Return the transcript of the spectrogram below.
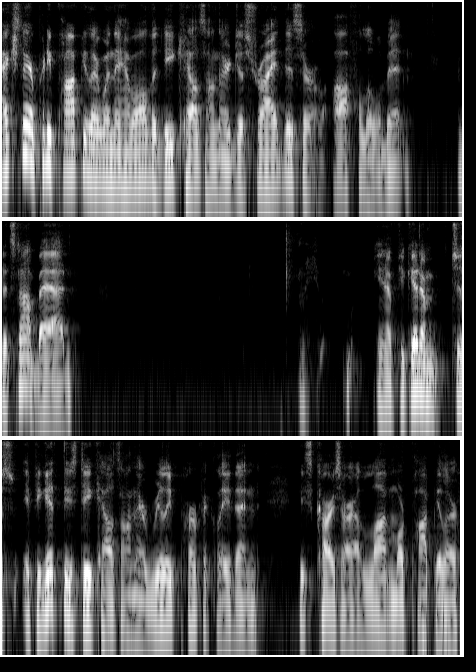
Actually, are pretty popular when they have all the decals on there just right. This are off a little bit, but it's not bad. You know, if you get them just, if you get these decals on there really perfectly, then these cars are a lot more popular.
